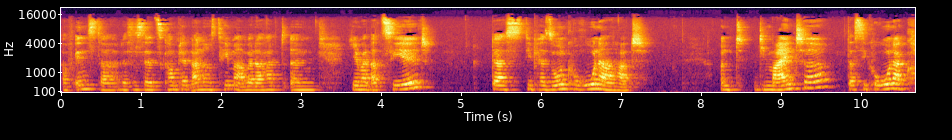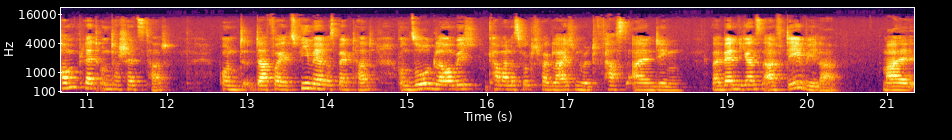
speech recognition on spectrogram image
auf Insta, das ist jetzt komplett ein anderes Thema, aber da hat ähm, jemand erzählt, dass die Person Corona hat. Und die meinte, dass sie Corona komplett unterschätzt hat und davor jetzt viel mehr Respekt hat. Und so, glaube ich, kann man das wirklich vergleichen mit fast allen Dingen. Weil wenn die ganzen AfD-Wähler mal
